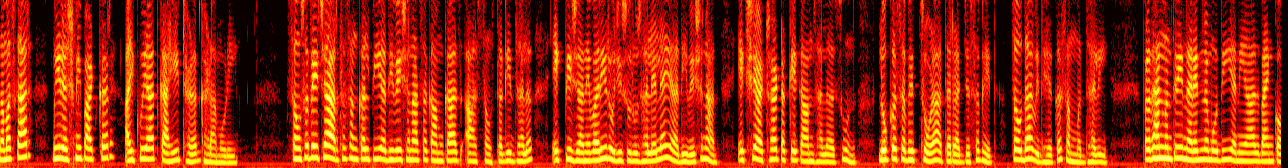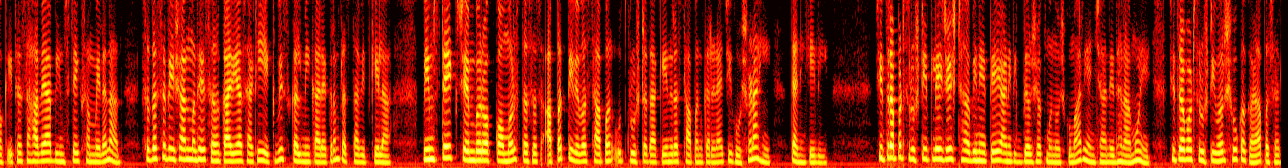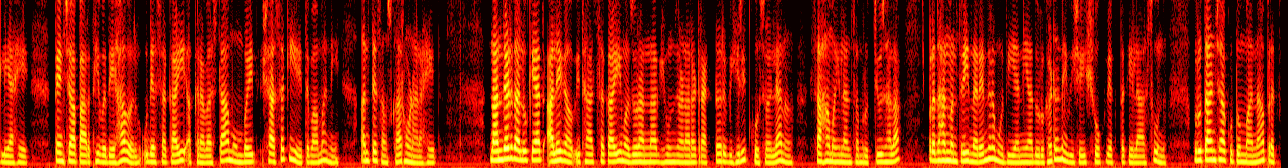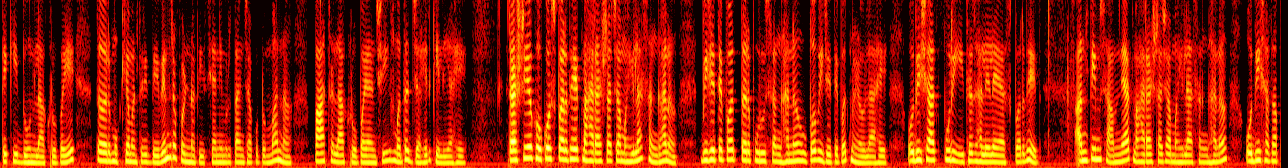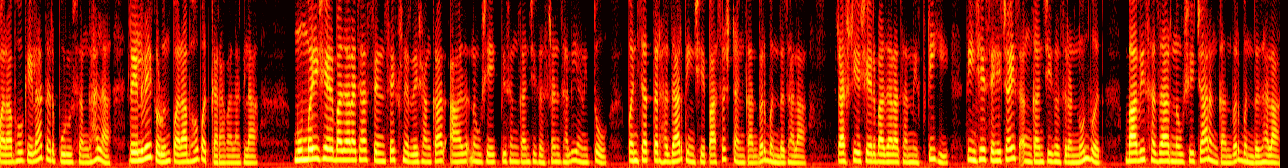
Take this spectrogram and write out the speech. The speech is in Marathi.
नमस्कार मी रश्मी पाटकर. ऐकूयात काही ठळक घडामोडी. संसदेच्या अर्थसंकल्पीय अधिवेशनाचं कामकाज आज संस्थगित झालं. एकतीस जानेवारी रोजी सुरू झालेल्या या अधिवेशनात एकशे अठरा टक्के काम झालं असून लोकसभेत सोळा तर राज्यसभेत चौदा विधेयकं संमत झाली. प्रधानमंत्री नरेंद्र मोदी यांनी आज बँकॉक इथं सहाव्या बिमस्टेक संमेलनात सदस्य देशांमध्ये सहकार्यासाठी एकवीस कलमी कार्यक्रम प्रस्तावित केला. बिमस्टेक चेंबर ऑफ कॉमर्स तसंच आपत्ती व्यवस्थापन उत्कृष्टता केंद्र स्थापन करण्याची घोषणाही त्यांनी केली. चित्रपटसृष्टीतले ज्येष्ठ अभिनेते आणि दिग्दर्शक मनोज कुमार यांच्या निधनामुळे चित्रपटसृष्टीवर शोककळा पसरली आहे. त्यांच्या पार्थिव देहावर उद्या सकाळी अकरा वाजता मुंबईत शासकीय इतमामाने अंत्यसंस्कार होणार आहेत. नांदेड तालुक्यात आलेगाव इथं आज सकाळी मजुरांना घेऊन जाणारा ट्रॅक्टर विहिरीत कोसळल्यानं सहा महिलांचा मृत्यू झाला. प्रधानमंत्री नरेंद्र मोदी यांनी या दुर्घटनेविषयी शोक व्यक्त केला असून मृतांच्या कुटुंबांना प्रत्येकी दोन लाख रुपये तर मुख्यमंत्री देवेंद्र फडणवीस यांनी मृतांच्या कुटुंबांना पाच लाख रुपयांची मदत जाहीर केली आहे. राष्ट्रीय खो खो स्पर्धेत महाराष्ट्राच्या महिला संघानं विजेतेपद तर पुरुष संघानं उपविजेतेपद मिळवलं आहे. ओदिशात पुरी इथं झालेल्या या स्पर्धेत अंतिम सामन्यात महाराष्ट्राच्या महिला संघानं ओदिशाचा पराभव केला तर पुरुष संघाला रेल्वेकडून पराभव पत्करावा लागला. मुंबई शेअर बाजाराच्या सेन्सेक्स निर्देशांकात आज नऊशे एकतीस अंकांची घसरण झाली आणि तो पंच्याहत्तर हजार तीनशे पासष्ट अंकांवर बंद झाला. राष्ट्रीय शेअर बाजाराचा निफ्टीही तीनशे सेहेचाळीस अंकांची घसरण नोंदवत बावीस हजार नऊशे चार अंकांवर बंद झाला.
